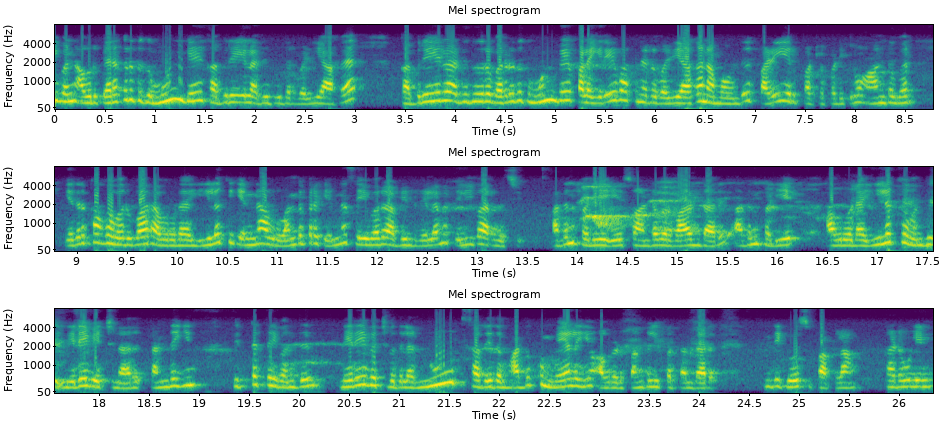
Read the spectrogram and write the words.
ஈவன் அவர் பிறக்கிறதுக்கு முன்பே கபிரேயல் அதிதூதர் வழியாக கபிரேயல் அதிதூதர் வர்றதுக்கு முன்பே பல இறைவாக்கினர் வழியாக நம்ம வந்து பழைய ஏற்பாட்டுல படிக்கிறோம். ஆண்டவர் எதற்காக வருவார்? அவரோட இலக்கு என்ன? அவர் வந்த பிறகு என்ன செய்வார்? அப்படின்றது எல்லாமே தெளிவா இருந்துச்சு. அதன்படியே இயேசு ஆண்டவர் வாழ்ந்தாரு. அதன்படியே அவரோட இலக்கை வந்து நிறைவேற்றினாரு. தந்தையின் திட்டத்தை வந்து நிறைவேற்றுவதில் நூறு சதவீதம் அதுக்கும் மேலையும் அவரோட பங்களிப்பை தந்தாரு. இன்றைக்கு யோசிச்சு பார்க்கலாம். கடவுளின்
